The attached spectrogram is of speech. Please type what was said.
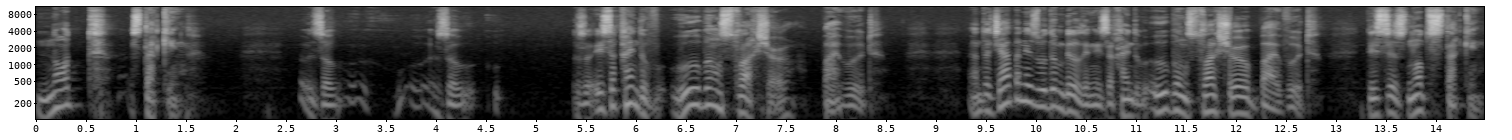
not stacking. The, the, the, it's a kind of woven structure by wood. And the Japanese wooden building is a kind of woven structure by wood. This is not stacking.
